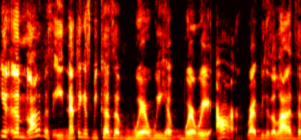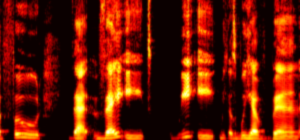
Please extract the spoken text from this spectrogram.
you know, a lot of us eat, and I think it's because of where we have where we are, right? Because a lot of the food that they eat, we eat because we have been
